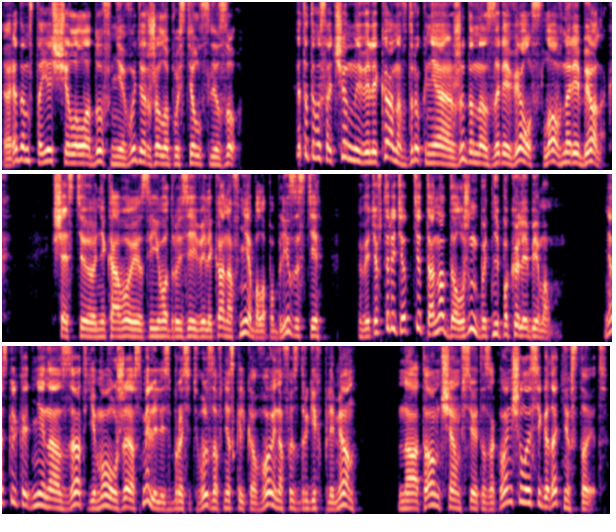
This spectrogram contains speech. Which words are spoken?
Рядом стоящий Лаладуф не выдержал и пустил слезу. Этот высоченный великан вдруг неожиданно заревел, словно ребенок. К счастью, никого из его друзей-великанов не было поблизости, ведь авторитет Титана должен быть непоколебимым. Несколько дней назад ему уже осмелились бросить вызов несколько воинов из других племен, но о том, чем все это закончилось, и гадать не стоит.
